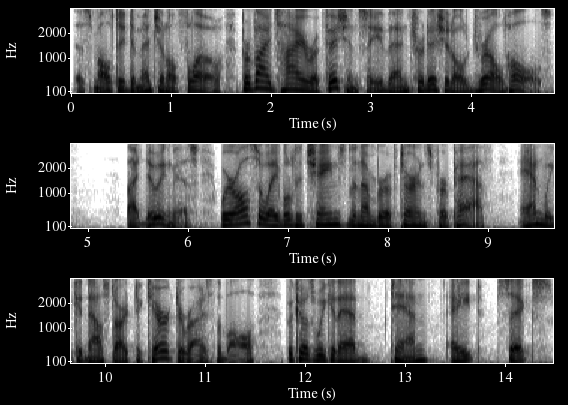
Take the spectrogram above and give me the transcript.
This multidimensional flow provides higher efficiency than traditional drilled holes. By doing this, we're also able to change the number of turns per path, and we could now start to characterize the ball because we could add 10, 8, 6,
